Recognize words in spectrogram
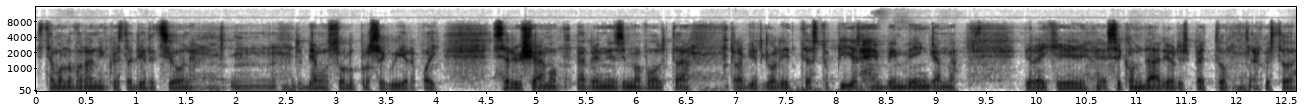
stiamo lavorando in questa direzione, mm, dobbiamo solo proseguire, poi se riusciamo per l'ennesima volta, tra virgolette, a stupire, ben venga, ma direi che è secondario rispetto a questo,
